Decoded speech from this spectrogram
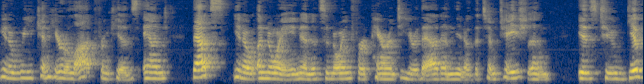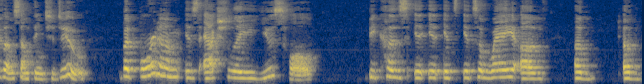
you know we can hear a lot from kids. And that's you know annoying and it's annoying for a parent to hear that. And you know the temptation is to give them something to do. But boredom is actually useful because it, it, it's it's a way of of of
